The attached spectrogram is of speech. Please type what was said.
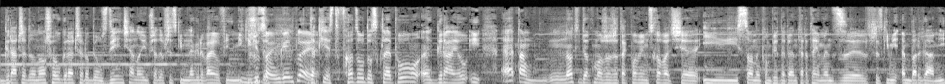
Gracze donoszą, gracze robią zdjęcia, no i przede wszystkim nagrywają filmiki. Wrzucają gameplaye. Tak jest, wchodzą do sklepu, grają i e, tam Naughty Dog może, że tak powiem, schować się i Sony Computer Entertainment z wszystkimi embargami.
